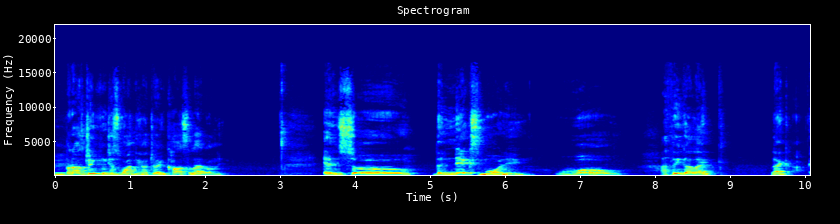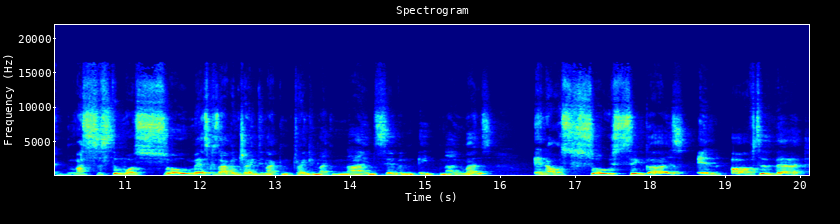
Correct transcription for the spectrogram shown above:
mm. but I was drinking just one thing. I drank Castle Lite only. And so the next morning, whoa, I think I like, like my system was so messed because I haven't drank in like drank in like nine, seven, eight, nine months, and I was so sick, guys. And after that,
